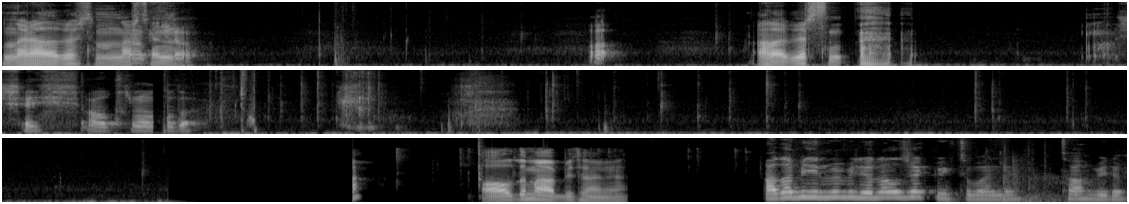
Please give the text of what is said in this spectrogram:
Bunları alabilirsin. Bunlar senin. Alabilirsin. Şey altın oldu. Aldım abi bir tane. Adam 20 milyon alacak büyük ihtimalle. Tahminim.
